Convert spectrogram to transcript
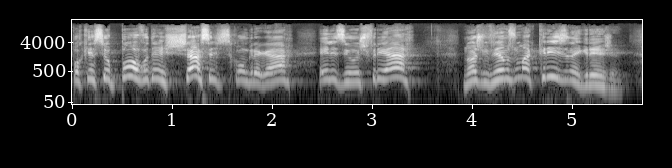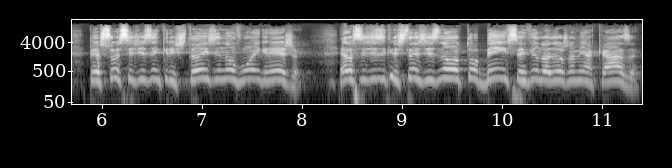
porque se o povo deixasse de se congregar, eles iam esfriar. Nós vivemos uma crise na igreja. Pessoas se dizem cristãs e não vão à igreja. Elas se dizem cristãs e dizem: Não, eu estou bem servindo a Deus na minha casa.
